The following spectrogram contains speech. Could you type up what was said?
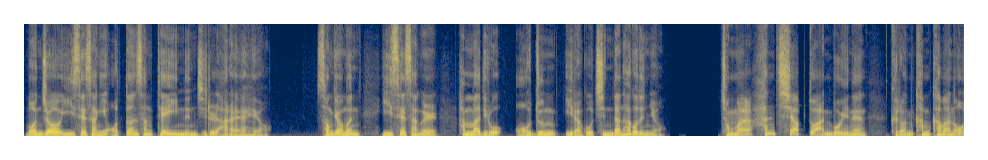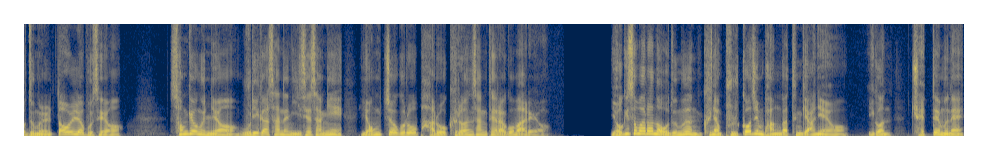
먼저 이 세상이 어떤 상태에 있는지를 알아야 해요. 성경은 이 세상을 한마디로 어둠이라고 진단하거든요. 정말 한 치 앞도 안 보이는 그런 캄캄한 어둠을 떠올려 보세요. 성경은요, 우리가 사는 이 세상이 영적으로 바로 그런 상태라고 말해요. 여기서 말하는 어둠은 그냥 불 꺼진 방 같은 게 아니에요. 이건 죄 때문에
